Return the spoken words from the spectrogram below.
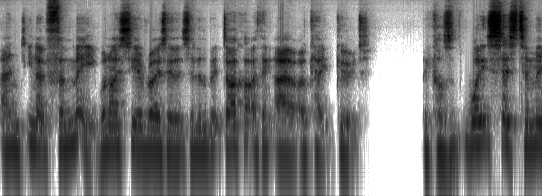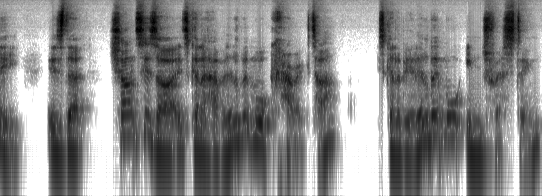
And you know, for me, when I see a rosé that's a little bit darker, I think, oh, okay, good, because what it says to me is that chances are it's going to have a little bit more character. It's going to be a little bit more interesting.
